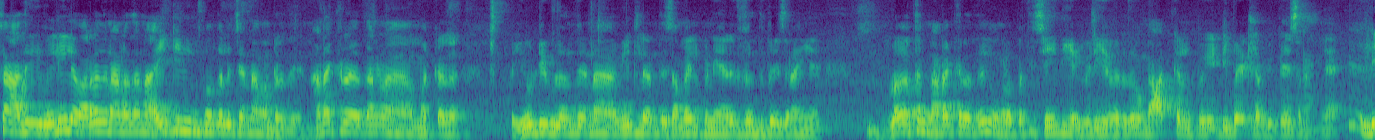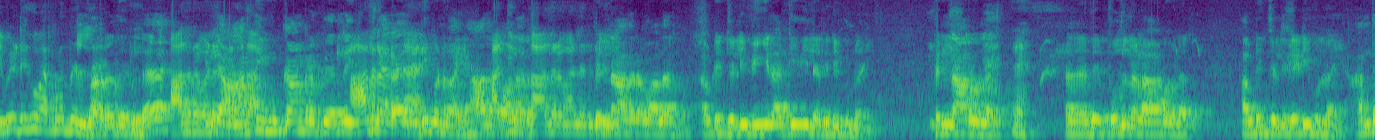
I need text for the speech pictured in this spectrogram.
ஸோ அது வெளியில் வர்றதுனால தானே ஐடி விங் கொந்தளிச்சு என்ன பண்ணுறது நடக்கிறது தானே மக்கள். இப்போ யூடியூப்பில் வந்து என்ன வீட்டில் இருந்து சமையல் பண்ணி எடுத்துகிட்டு வந்து பேசுகிறாங்க உலகத்தில் நடக்கிறது உங்களை பற்றி செய்திகள் வெளியே வருது. உங்கள் ஆட்கள் போய் டிபேட்டில் அப்படி பேசுகிறாங்க டிபேட்டுக்கு வர்றது இல்ல வர்றது இல்லை தான். அதிமுகன்ற பேரில் யாராவது ரெடி பண்ணுவாங்க? ஆதரவாளர். அதிமுக ஆதரவாளர்கள். பெண் ஆதரவாளர் அப்படின்னு சொல்லி இவங்களா டிவியில் ரெடி பண்ணுவாங்க. பெண் ஆர்வலர் இது பொதுநல ஆர்வலர் அப்படின்னு சொல்லி ரெடி பண்ணுவாங்க. அந்த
